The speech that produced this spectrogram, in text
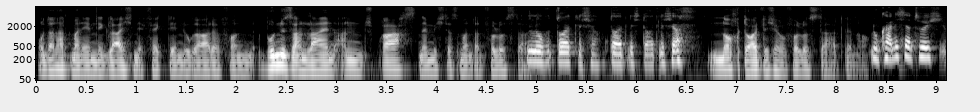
Und dann hat man eben den gleichen Effekt, den du gerade von Bundesanleihen ansprachst, nämlich, dass man dann Verluste hat. Noch deutlicher, deutlich deutlicher. Noch deutlichere Verluste hat, genau. Nun kann ich natürlich,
